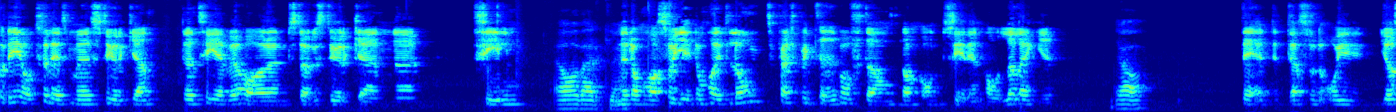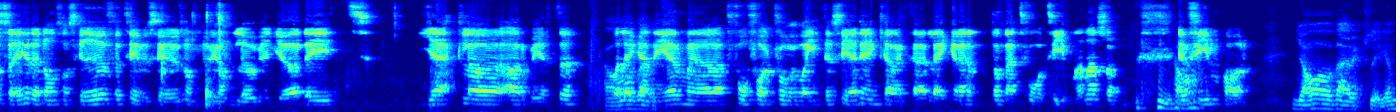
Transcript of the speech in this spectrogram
och det är också det som är styrkan. Där TV har en större styrka än uh, film. Ja, verkligen. Men de har, så, de har ett långt perspektiv ofta om, om serien håller länge. Ja. Det, det, alltså, och jag säger det, de som skriver för TV-serier som John Logan gör, det är ett jäkla arbete ja, att lägga ner med att få folk att vara intresserade i en karaktär längre än de där två timmarna som ja. en film har. Ja, verkligen.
